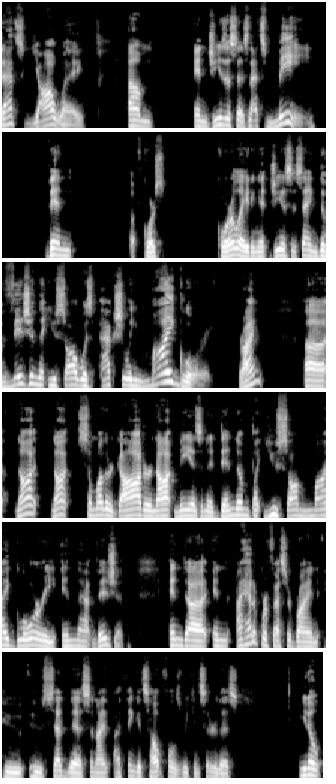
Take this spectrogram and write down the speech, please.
that's Yahweh, um, and Jesus says, that's me, then, of course, correlating it, Jesus is saying, the vision that you saw was actually my glory, right? Uh, not not some other god or not me as an addendum, but you saw my glory in that vision. And uh, and I had a professor Brian who who said this, and I, I think it's helpful as we consider this. You know,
